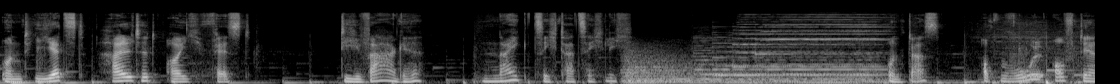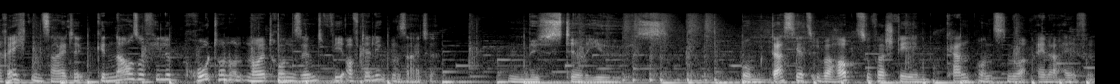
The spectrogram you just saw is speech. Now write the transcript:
Und jetzt haltet euch fest, die Waage neigt sich tatsächlich. Und das obwohl auf der rechten Seite genauso viele Protonen und Neutronen sind wie auf der linken Seite. Mysteriös. Um das jetzt überhaupt zu verstehen, kann uns nur einer helfen.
